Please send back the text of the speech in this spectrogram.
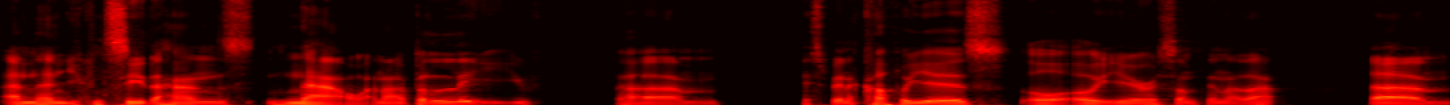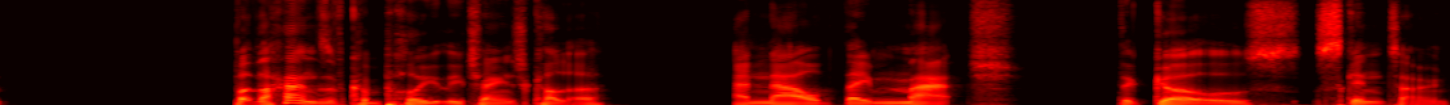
and then you can see the hands now. And I believe um, it's been a couple years or, or a year or something like that. Um, but the hands have completely changed color, and now they match the girl's skin tone,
